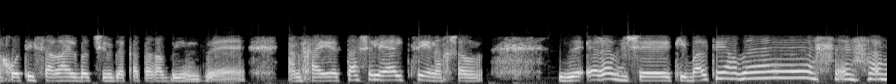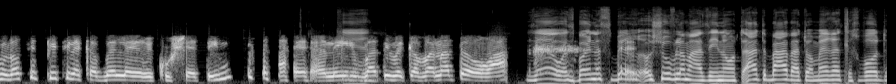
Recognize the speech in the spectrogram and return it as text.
אחותי שרה אלבצ'ין זעקת הרבים, והנחייתה של יעל צין. עכשיו, זה ערב שקיבלתי הרבה, לא ציפיתי לקבל אה, ריקושטים, אני כן. באתי בכוונה טהורה. זהו, אז בואי נסביר שוב למאזינות. את באה ואת אומרת לכבוד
